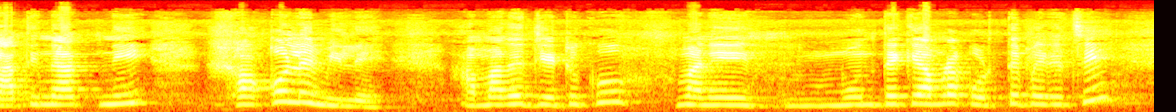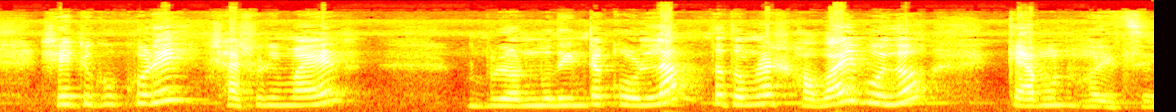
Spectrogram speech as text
নাতি নাতনি সকলে মিলে আমাদের যেটুকু মানে মন থেকে আমরা করতে পেরেছি সেটুকু করেই শাশুড়ি মায়ের জন্মদিনটা করলাম তো তোমরা সবাই বলো কেমন হয়েছে।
